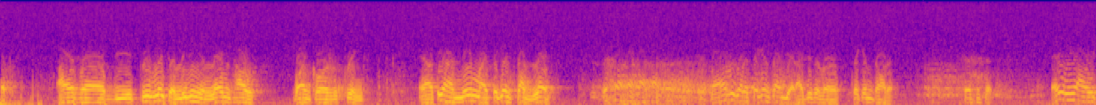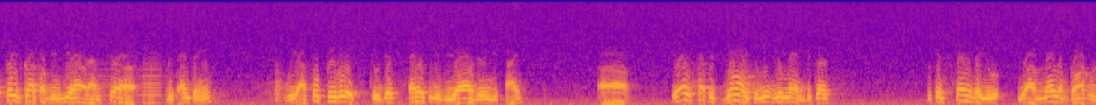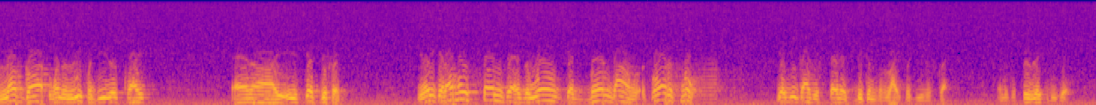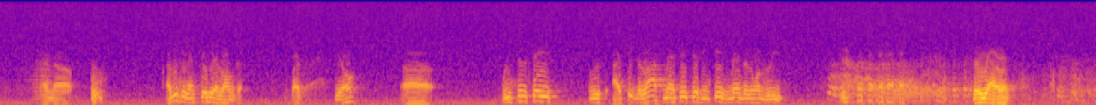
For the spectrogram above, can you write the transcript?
I have uh, the privilege of living in Lem's house, one in Colorado Springs. And I think I named my second son Lem. but I haven't got a second son yet. I just have a second daughter. anyway, I praise God for being here, and I'm sure with Anthony, we are so privileged to just fellowship with you all during this time. Uh, you know, it's such a joy to meet you men because we can sense that you, you are a man of God who love God, want to live for Jesus Christ, and uh, it's just different. You know, you can almost sense that as the world gets burned down, for all the smoke, yet you guys will stand as beacons of light for Jesus Christ. And it's a privilege to be here. And uh, I wish I can stay here longer. But, you know, uh, Winston says, I take the last message just in case man doesn't want to leave. so yeah,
